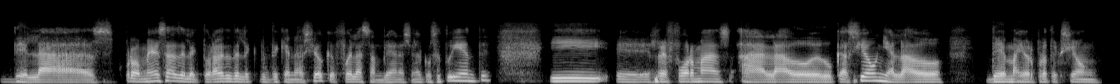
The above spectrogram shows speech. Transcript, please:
de las promesas electorales desde, que nació, que fue la Asamblea Nacional Constituyente, y eh, reformas al lado de educación y al lado de mayor protección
